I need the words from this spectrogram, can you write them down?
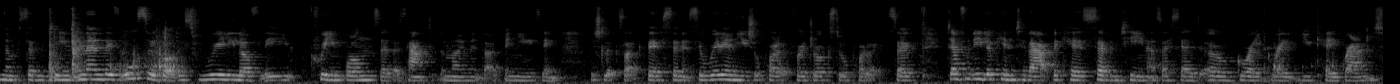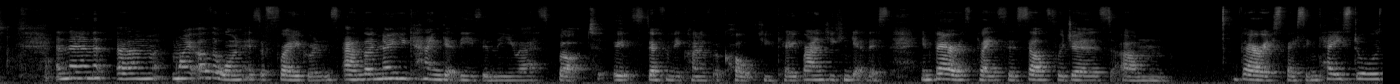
number 17. And then they've also got this really lovely cream bronzer that's out at the moment that I've been using, which looks like this. And it's a really unusual product for a drugstore product. So definitely look into that because 17, as I said, are a great, great UK brand. And then um, my other one is a fragrance. And I know you can get these in the US, but it's definitely kind of a cult UK brand. You can get this in various places, Selfridges, um, various Space NK stores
